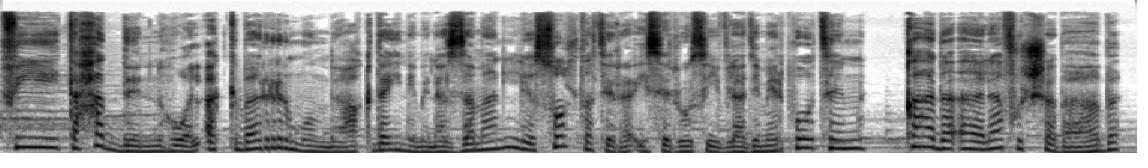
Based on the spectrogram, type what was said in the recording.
في تحد هو الأكبر منذ عقدين من الزمن لسلطة الرئيس الروسي فلاديمير بوتين قاد آلاف الشباب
